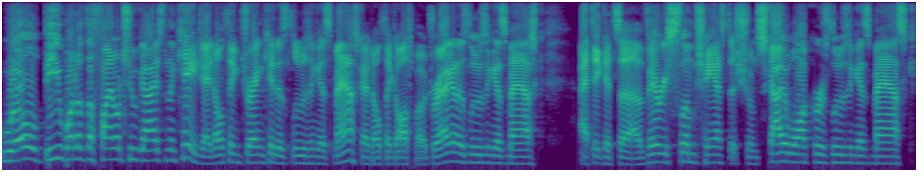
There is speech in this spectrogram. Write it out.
will be one of the final two guys in the cage. I don't think Dragon Kid is losing his mask. I don't think Ultimo Dragon is losing his mask. I think it's a very slim chance that Shun Skywalker is losing his mask.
